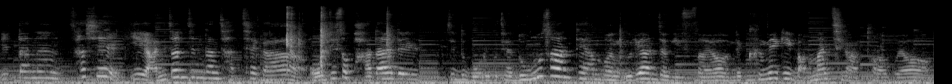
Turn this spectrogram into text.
일단은 사실 이 안전진단 자체가 어디서 받아야 될지도 모르고 제가 노무사한테 한번 의뢰한 적이 있어요. 근데 금액이 만만치가 않더라고요.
